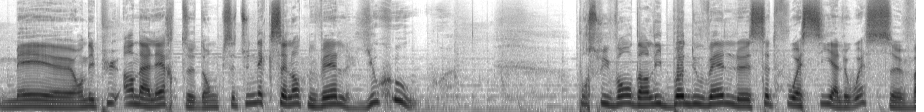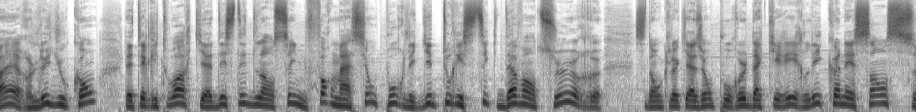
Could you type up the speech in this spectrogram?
mais euh, on n'est plus en alerte. Donc c'est une excellente nouvelle. Youhou! Poursuivons dans les bonnes nouvelles, cette fois-ci à l'ouest, vers le Yukon, le territoire qui a décidé de lancer une formation pour les guides touristiques d'aventure. C'est donc l'occasion pour eux d'acquérir les connaissances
